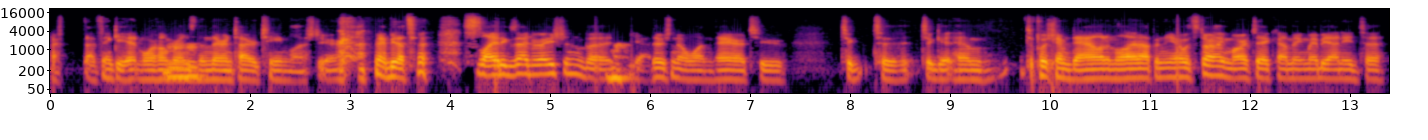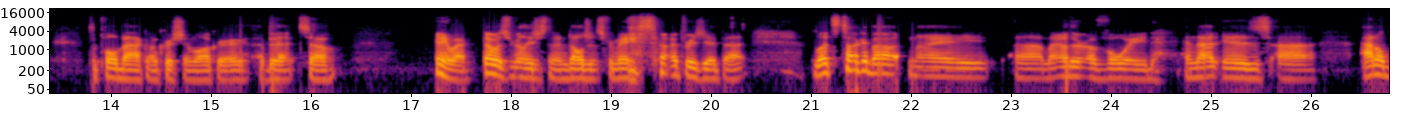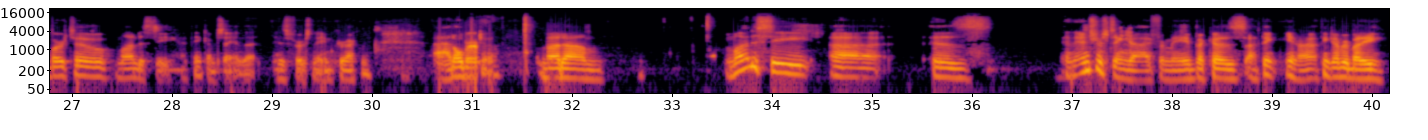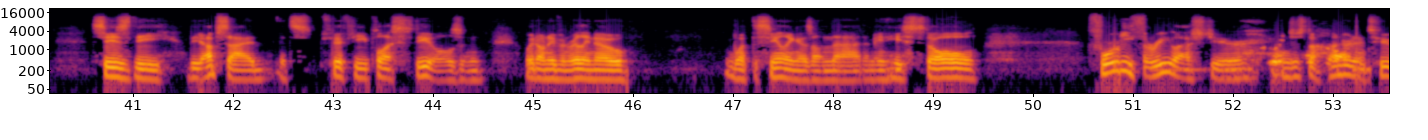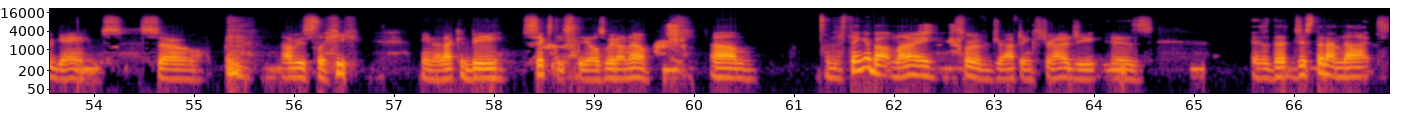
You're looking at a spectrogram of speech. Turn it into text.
I, I think he hit more home mm-hmm. runs than their entire team last year. Maybe that's a slight exaggeration, but yeah, there's no one there to to to to get him to push him down in the lineup. And you know, with Starling Marte coming, maybe I need to to pull back on Christian Walker a, bit. So anyway, that was really just an indulgence for me. So I appreciate that. Let's talk about my uh, my other avoid, and that is uh, Adalberto Mondesi. I think I'm saying that his first name correctly. Adalberto. But um, Mondesi uh, is an interesting guy for me because I think you know I think everybody sees the the upside. It's 50 plus steals, and we don't even really know what the ceiling is on that. I mean, he stole 43 last year in just 102 games. So obviously, you know, that could be 60 steals. We don't know. Um, the thing about my sort of drafting strategy is is that just that I'm not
